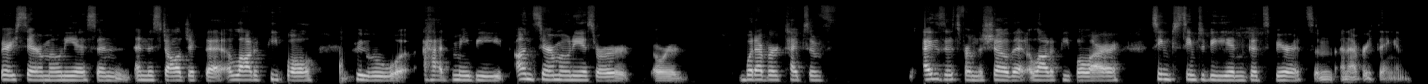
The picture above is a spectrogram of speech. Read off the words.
very ceremonious and, and nostalgic that a lot of people who had maybe unceremonious or or whatever types of exits from the show that a lot of people are seem to seem to be in good spirits and, and everything and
